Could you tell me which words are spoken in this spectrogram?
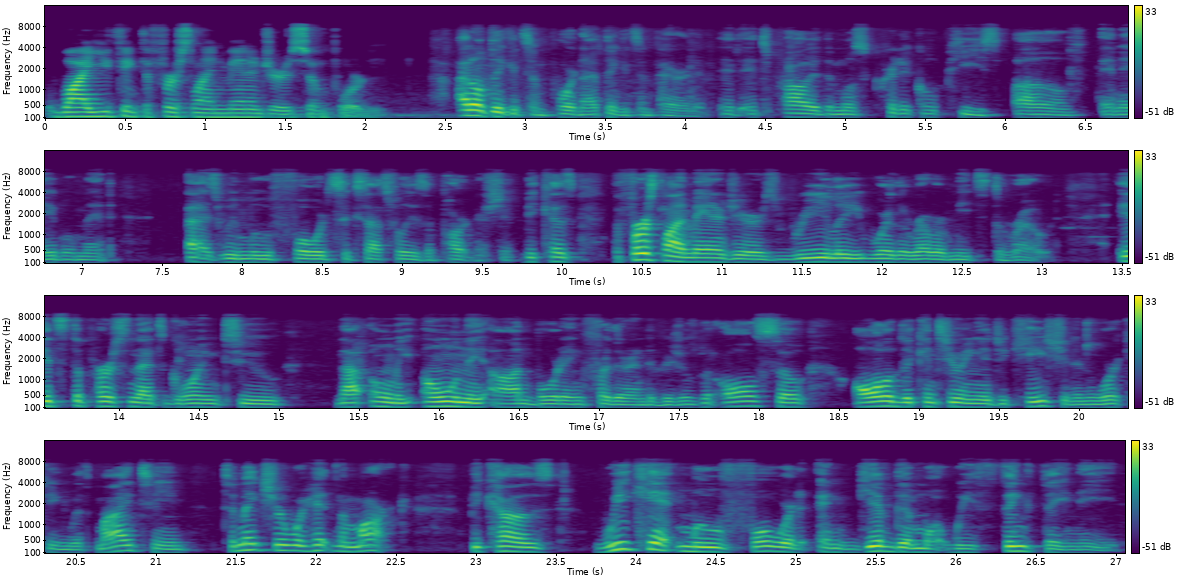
why you think the first line manager is so important. I don't think it's important. I think it's imperative. It, it's probably the most critical piece of enablement as we move forward successfully as a partnership because the first line manager is really where the rubber meets the road. It's the person that's going to not only own the onboarding for their individuals, but also all of the continuing education and working with my team to make sure we're hitting the mark because we can't move forward and give them what we think they need.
